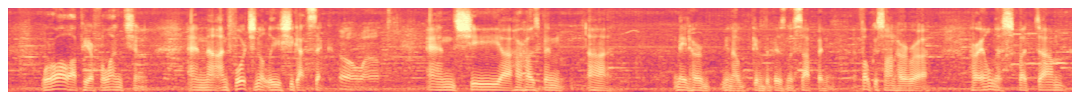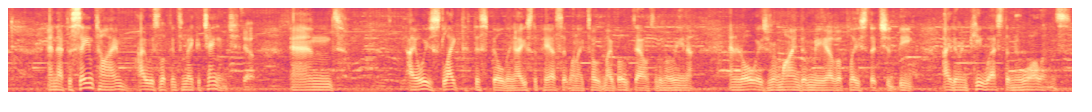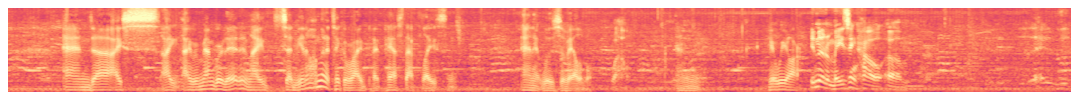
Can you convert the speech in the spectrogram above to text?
were all up here for lunch and and uh, unfortunately she got sick Oh wow. and she uh, her husband uh, made her you know give the business up and focus on her uh, her illness but um, and at the same time I was looking to make a change Yeah. And I always liked this building I used to pass it when I towed my boat down to the marina and it always reminded me of a place that should be either in Key West or New Orleans and uh, I, I- I remembered it and I said, you know, I'm going to take a ride past that place. And, and it was available. Wow. And here we are. Isn't it amazing how um,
